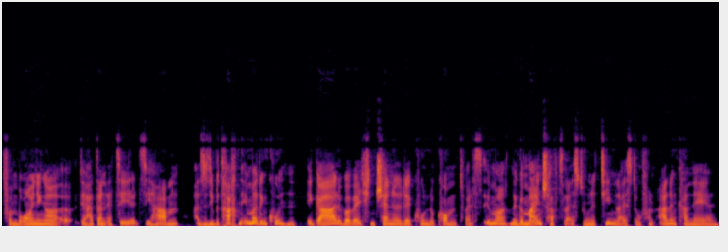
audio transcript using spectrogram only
von Bräuninger, äh, der hat dann erzählt, sie haben, also sie betrachten immer den Kunden, egal über welchen Channel der Kunde kommt, weil es immer eine Gemeinschaftsleistung, eine Teamleistung von allen Kanälen.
